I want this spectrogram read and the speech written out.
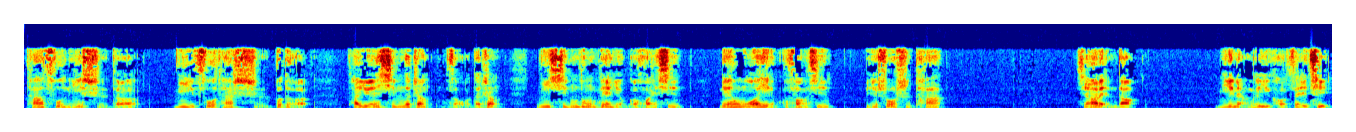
他促你使得，你促他使不得。他原行得正，走得正，你行动便有个坏心，连我也不放心，别说是他。贾琏道：“你两个一口贼气，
